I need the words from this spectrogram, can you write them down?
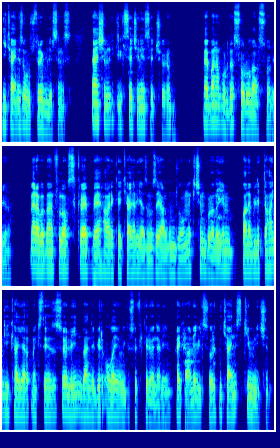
hikayenizi oluşturabilirsiniz. Ben şimdilik ilk seçeneği seçiyorum ve bana burada sorular soruyor. Merhaba ben Flow Scribe ve harika hikayeler yazmanıza yardımcı olmak için buradayım. Bana birlikte hangi hikaye yaratmak istediğinizi söyleyin. Ben de bir olay örgüsü fikir önereyim. Pekala ilk soru hikayeniz kimin için?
